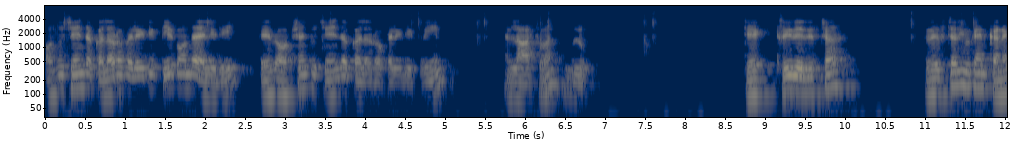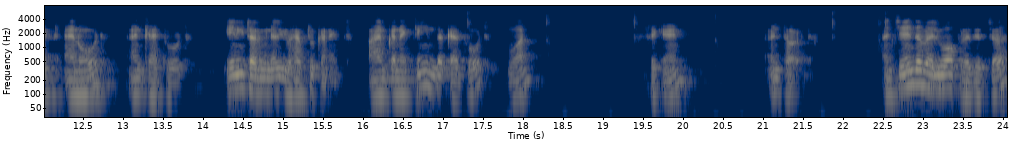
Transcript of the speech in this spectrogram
Also change the color of LED. Click on the LED there is option to change the color of LED green and last one blue. Take three resistor. Resistor you can connect anode and cathode. Any terminal you have to connect. I am connecting in the cathode one, second and third. And change the value of resistor.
